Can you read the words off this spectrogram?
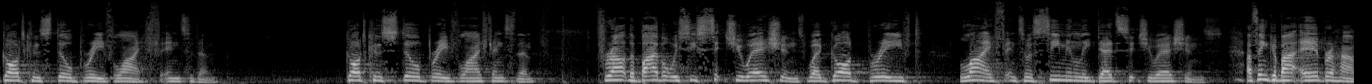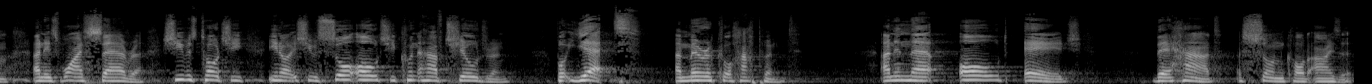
God can still breathe life into them. God can still breathe life into them. Throughout the Bible, we see situations where God breathed life into seemingly dead situations. I think about Abraham and his wife Sarah. She was told she, you know, she was so old she couldn't have children, but yet a miracle happened. And in their old age, they had a son called Isaac.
